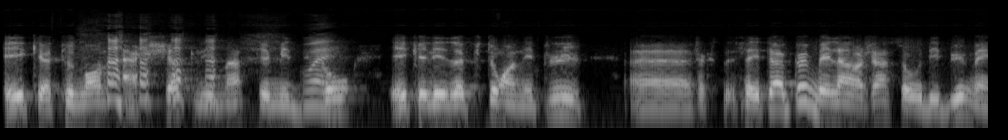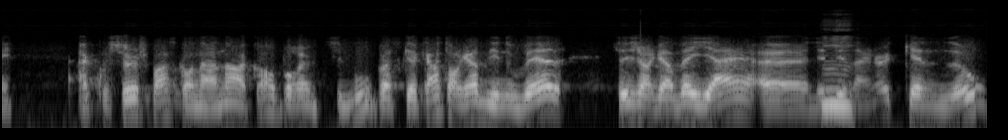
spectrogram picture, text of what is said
et que tout le monde achète les masques médicaux Ouais. et que les hôpitaux en aient plus. Euh, fait que ça a été un peu mélangeant ça au début, mais à coup sûr, je pense qu'on en a encore pour un petit bout parce que quand on regarde des nouvelles, tu sais, je regardais hier euh, le Mm. designer Kenzo,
